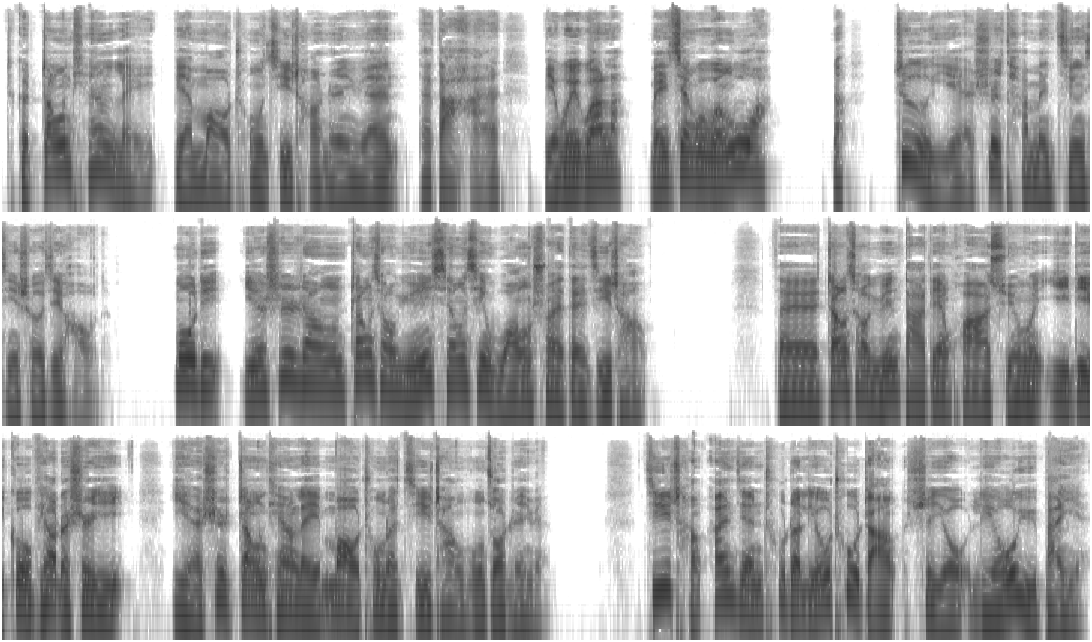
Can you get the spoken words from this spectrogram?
这个张天磊便冒充机场人员在大喊：“别围观了，没见过文物啊！”那这也是他们精心设计好的，目的也是让张小云相信王帅在机场。在张小云打电话询问异地购票的事宜，也是张天雷冒充的机场工作人员。机场安检处的刘处长是由刘宇扮演，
